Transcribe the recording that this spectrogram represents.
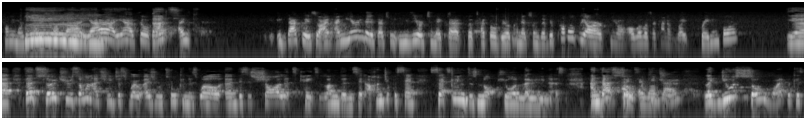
tell me more stories mm. about that. Hmm. Yeah, yeah. So that's I'm exactly. So I'm I'm hearing that it's actually easier to make that the type of real connections that we probably are, you know, all of us are kind of like craving for. Yeah, that's so true. Someone actually just wrote as you were talking as well. And um, this is Charlotte Kate London said 100% settling does not cure loneliness. And that's so I, freaking I true. Like you are so right because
